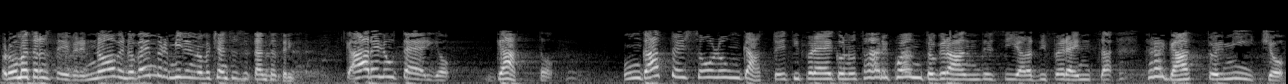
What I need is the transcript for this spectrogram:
Roma Trastevere, 9 novembre 1973. Care Leuterio, gatto. Un gatto è solo un gatto e ti prego notare quanto grande sia la differenza tra gatto e micio,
